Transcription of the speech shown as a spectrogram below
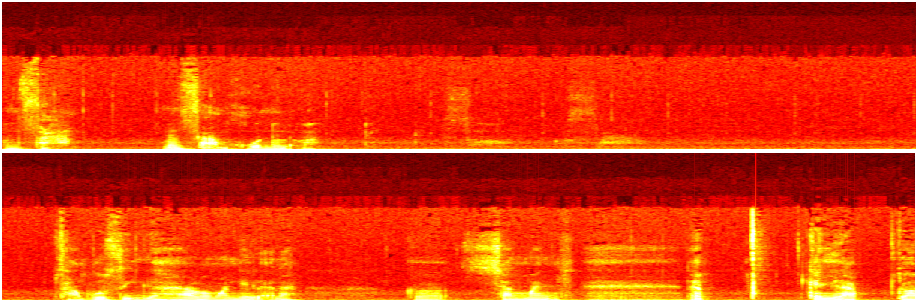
มันสามมันสามคูณเท่าไหร่วะสองสามสามคูณสี่หรือห้าประมาณนี้แหละนะ ก็ช่างแม่งครับแค่นี้ครับก็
